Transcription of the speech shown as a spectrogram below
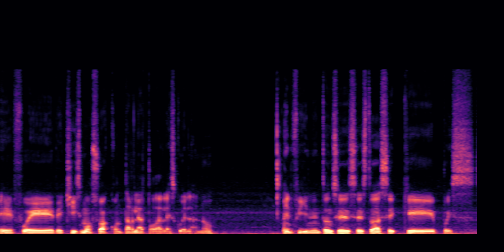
eh, fue de chismoso a contarle a toda la escuela, ¿no? En fin, entonces esto hace que pues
